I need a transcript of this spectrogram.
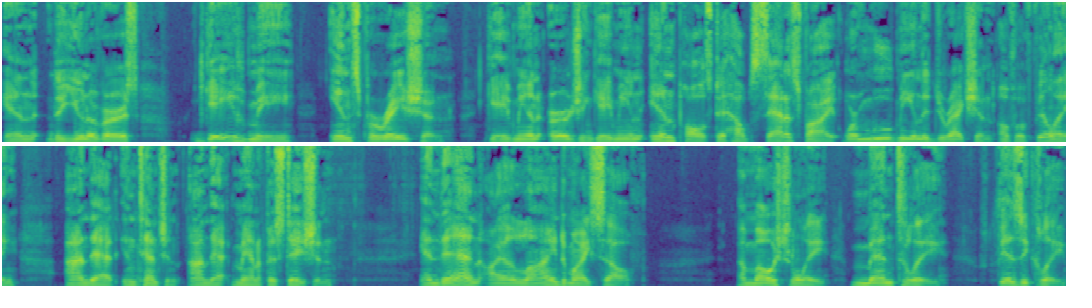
and the universe gave me inspiration gave me an urging, gave me an impulse to help satisfy or move me in the direction of fulfilling on that intention, on that manifestation. And then I aligned myself emotionally, mentally, physically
